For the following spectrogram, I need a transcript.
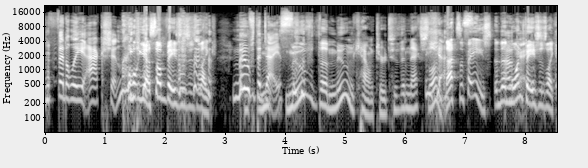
fiddly action. Like oh yeah, some phases is like move the m- dice. move the moon counter to the next one. Yes. That's the phase. And then one phase is like,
